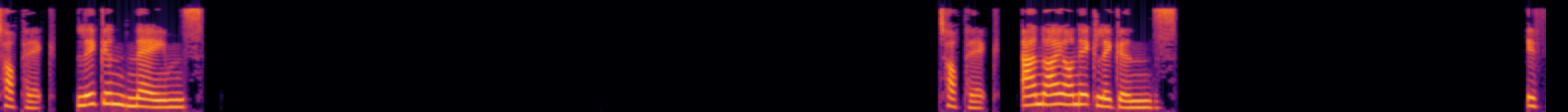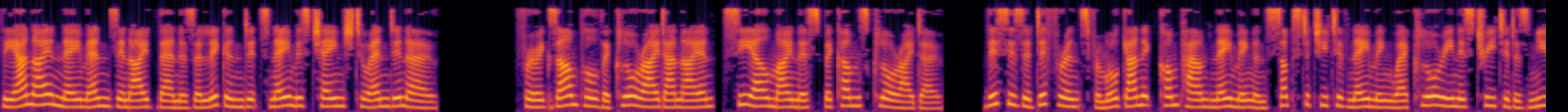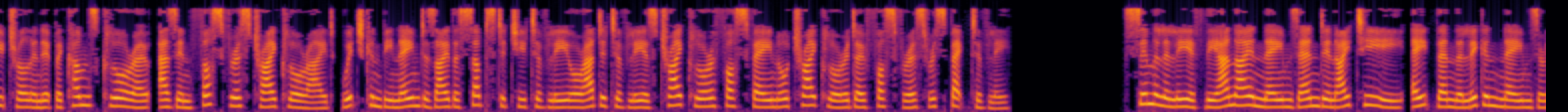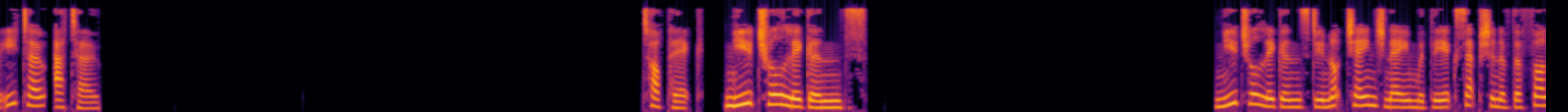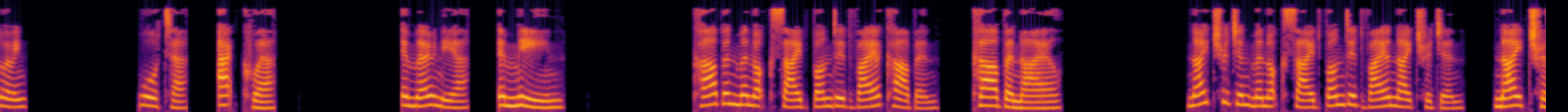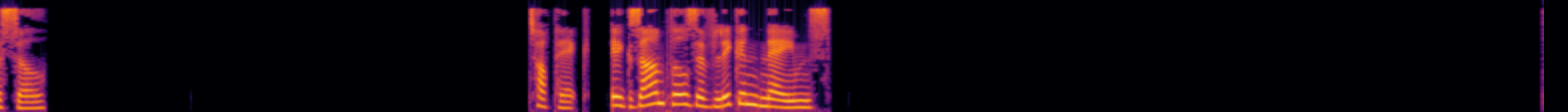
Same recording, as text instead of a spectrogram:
Topic: Ligand names. Topic: Anionic ligands. If the anion name ends in ide then as a ligand its name is changed to end in O. For example the chloride anion, Cl- becomes chlorido. This is a difference from organic compound naming and substitutive naming where chlorine is treated as neutral and it becomes chloro, as in phosphorus trichloride, which can be named as either substitutively or additively as trichlorophosphane or trichloridophosphorus respectively. Similarly if the anion names end in ite, 8 then the ligand names are ito, atto. Neutral ligands Neutral ligands do not change name with the exception of the following. Water. Aqua, Ammonia. Ammine, Carbon monoxide bonded via carbon. Carbonyl, Nitrogen monoxide bonded via nitrogen. Nitrosyl. Examples of ligand names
